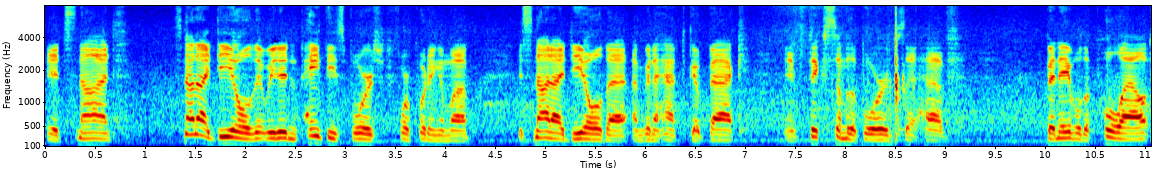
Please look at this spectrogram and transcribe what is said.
it's not, it's not ideal that we didn't paint these boards before putting them up. It's not ideal that I'm gonna have to go back and fix some of the boards that have been able to pull out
